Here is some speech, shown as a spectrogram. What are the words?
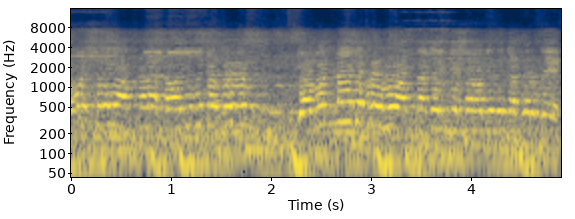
অবশ্যই আপনারা সহযোগিতা করুন। জগন্নাথ প্রভু আপনাদেরকে সহযোগিতা করবেন।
